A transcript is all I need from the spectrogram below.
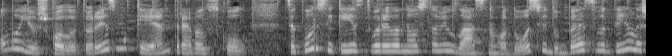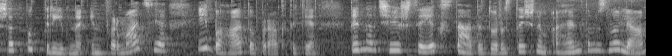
у мою школу туризму KN Travel School. Це курс, який я створила на основі власного досвіду, без води лише потрібна інформація і багато практики. Ти навчишся, як стати туристичним агентом з нуля,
